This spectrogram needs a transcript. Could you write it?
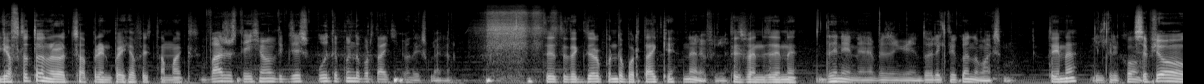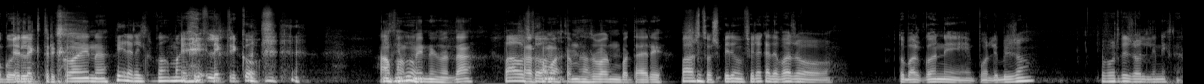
Γι' αυτό τον ρώτησα πριν που έχει αφήσει τα μάξι. Βάζω στοίχημα, δεν ξέρεις ούτε που είναι το πορτάκι. Δεν έχει πλάκα. Διότι δεν ξέρω πού είναι το πορτάκι Ναι, ρε φίλε. της βενζίνη. Δεν είναι βενζίνη, το ηλεκτρικό είναι το μάξιμο. Τι είναι, Ηλεκτρικό. σε ποιο κόσμο. ηλεκτρικό είναι. Πήρε ηλεκτρικό Ε, μάξιμο. Ηλεκτρικό. Άμα Ηλεκτρικό. μείνεις μετά, Πάω θα στο, ερχόμαστε εμείς να σου βάλουμε μπαταρία. πάω στο σπίτι μου, φίλε, κατεβάζω το μπαλκόνι πολύμπριζο και φορτίζω όλη τη νύχτα.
